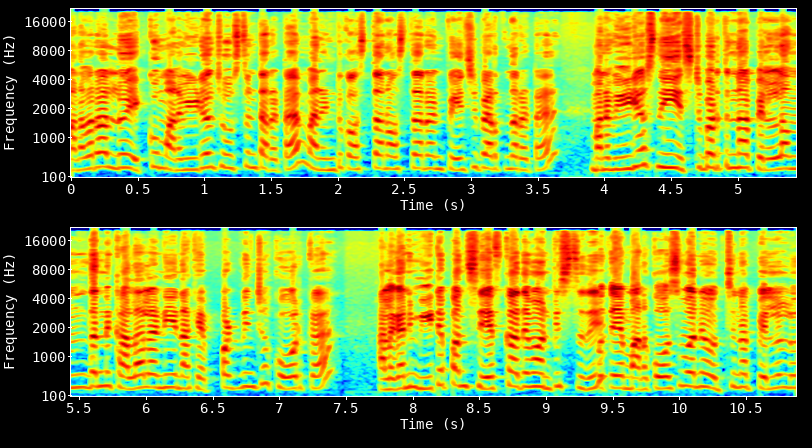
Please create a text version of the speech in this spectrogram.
మనవరాళ్ళు ఎక్కువ మన వీడియోలు చూస్తుంటారట. మన ఇంటికి వస్తాను వస్తానని పేచి పెడుతున్నారట. మన వీడియోస్ని ఇష్టపడుతున్న పిల్లలందరినీ కలాలని నాకు ఎప్పటి నుంచో కోరిక. అలాగని మీటప్ పని సేఫ్ కాదేమో అనిపిస్తుంది. అయితే మన కోసమని వచ్చిన పిల్లలు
